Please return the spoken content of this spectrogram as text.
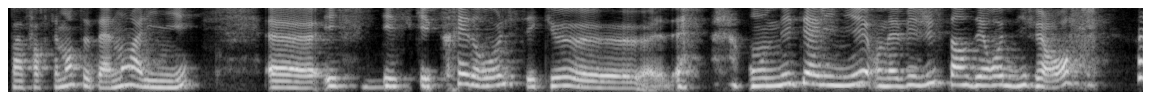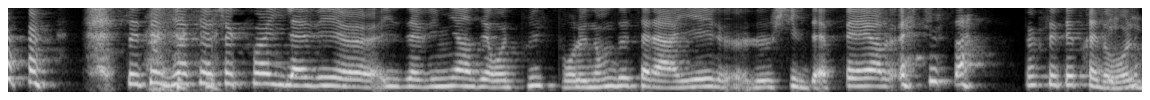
pas forcément totalement aligné. Euh, et, ce qui est très drôle, c'est que euh, on était aligné, on avait juste un zéro de différence. C'est-à-dire qu'à chaque fois, ils avaient mis un zéro de plus pour le nombre de salariés, le chiffre d'affaires, tout ça. Donc c'était très drôle.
